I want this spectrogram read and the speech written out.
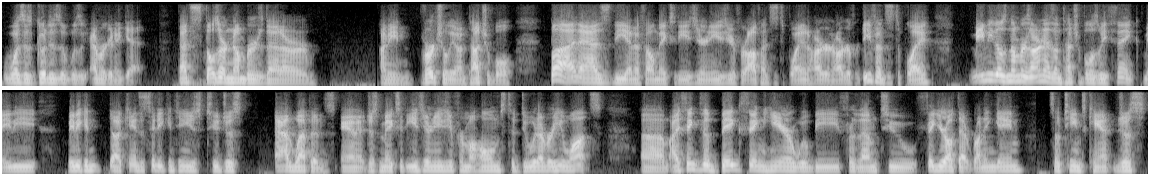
was as good as it was ever going to get. That's those are numbers that are, I mean, virtually untouchable. But as the NFL makes it easier and easier for offenses to play and harder and harder for defenses to play, maybe those numbers aren't as untouchable as we think. Maybe maybe can, uh, Kansas City continues to just add weapons and it just makes it easier and easier for Mahomes to do whatever he wants. Um, I think the big thing here will be for them to figure out that running game so teams can't just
